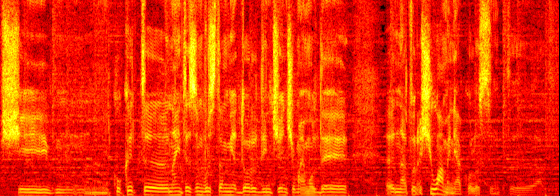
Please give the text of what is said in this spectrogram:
și mm, cu cât uh, înainte în vârstă mi-e dor din ce în ce mai mult de uh, natură și oamenii acolo sunt uh, altfel.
